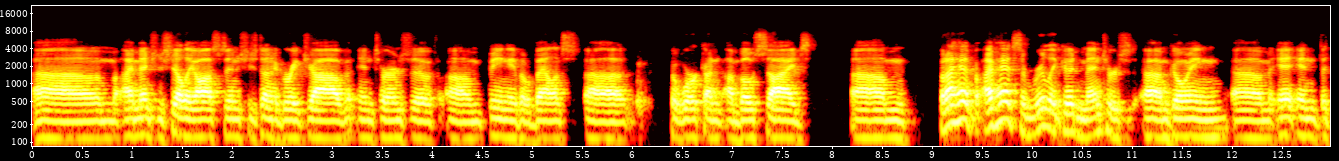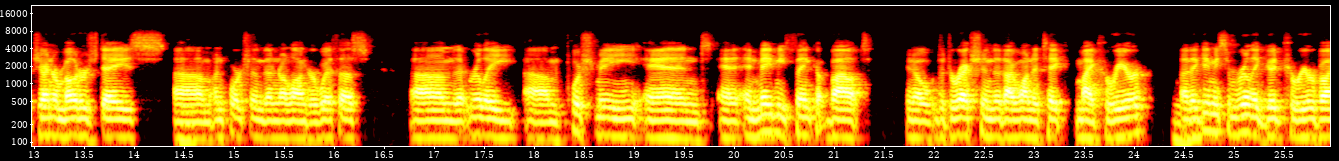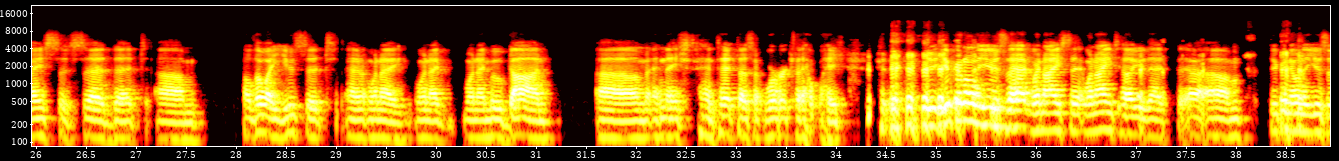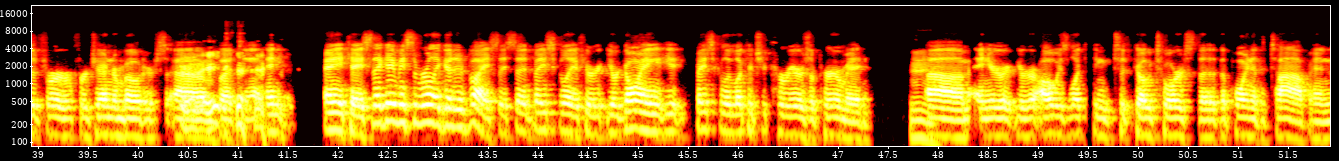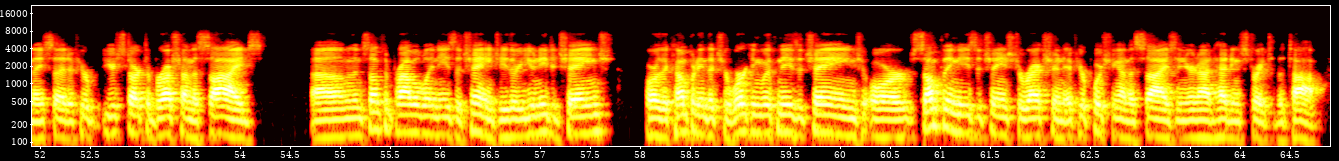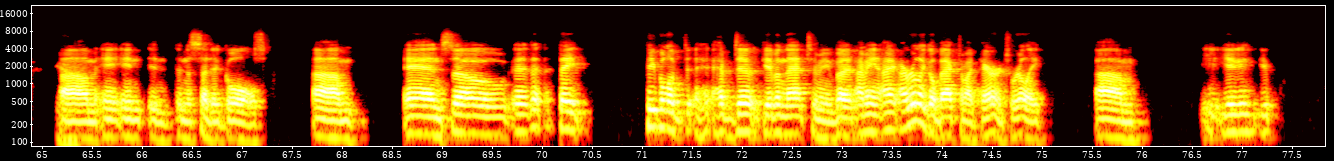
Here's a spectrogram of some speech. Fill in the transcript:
Um, I mentioned Shelli Austin. She's done a great job in terms of um, being able to balance uh, the work on on both sides. Um, but I have I've had some really good mentors um, going um, in, in the General Motors days. Um, unfortunately, they're no longer with us. Um, that really um, pushed me and, and and made me think about you know the direction that I want to take my career. Uh, they gave me some really good career advice that said that um, although I used it uh, when I when I when I moved on, um, and they and that doesn't work that way. you, you can only use that when I say when I tell you that uh, um, you can only use it for for General Motors. Um, Right. But uh, any any case, they gave me some really good advice. They said basically if you're you're going, you basically look at your career as a pyramid Mm, um, and you're you're always looking to go towards the the point at the top. And they said if you're you start to brush on the sides, um, then something probably needs to change. Either you need to change, or the company that you're working with needs to change, or something needs to change direction if you're pushing on the sides and you're not heading straight to the top Yeah. um, in, in in the set of goals. Um, and so uh, they people have have given that to me. But I mean, I, I really go back to my parents. Really, um, you, you,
